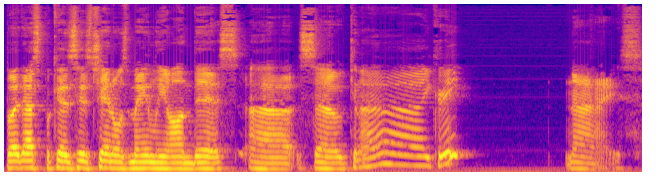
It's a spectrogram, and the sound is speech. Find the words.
but that's because his channel is mainly on this. Uh, so can I create? Nice.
